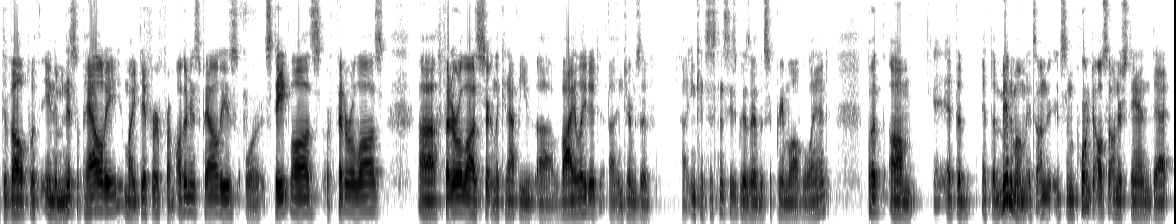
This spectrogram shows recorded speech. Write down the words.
developed within a municipality might differ from other municipalities or state laws or federal laws. Uh, federal laws certainly cannot be uh, violated uh, in terms of uh, inconsistencies because they're the supreme law of the land. But um, at the at the minimum, it's under, it's important to also understand that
